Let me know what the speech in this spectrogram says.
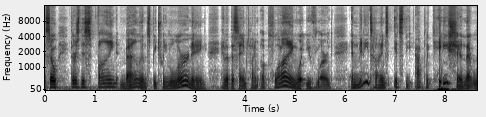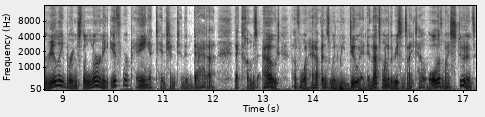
So there's this fine balance between learning and at the same time applying what you've learned. And many times it's the application that really brings the learning if we're paying attention to the data that comes out of what happens when we do it. And that's one of the reasons I tell all of my students,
